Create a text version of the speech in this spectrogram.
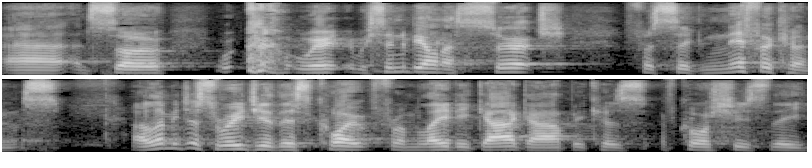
Uh, and so we seem to be on a search for significance. Uh, let me just read you this quote from Lady Gaga because, of course, she's the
